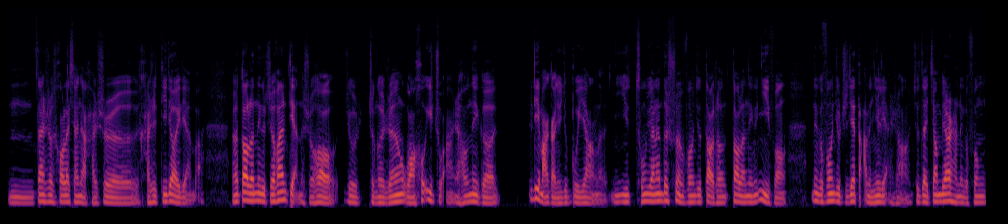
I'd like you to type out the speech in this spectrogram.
嗯，但是后来想想还是还是低调一点吧。然后到了那个折返点的时候，就整个人往后一转，然后那个立马感觉就不一样了。你从原来的顺风就到成到了那个逆风，那个风就直接打在你脸上，就在江边上那个风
